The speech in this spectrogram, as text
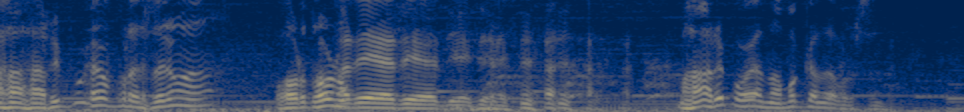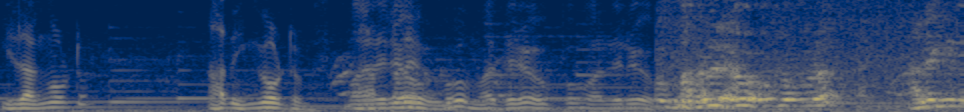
മാറിപ്പോയ പ്രശ്നമാ. ഓർത്തോണം. അതെ അതെ അതെ അതെ. മാറിപ്പോയാൽ നമുക്കെന്താ പ്രശ്നം? ഇതങ്ങോട്ടും അതിങ്ങോട്ടും. മധുര ഉപ്പ്. മധുര ഉപ്പ് മധുര ഉപ്പ്. അല്ലെങ്കിൽ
